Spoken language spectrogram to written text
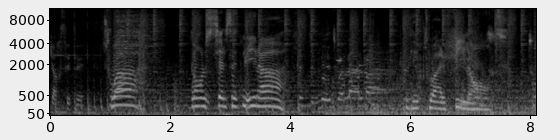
car c'était toi, dans le ciel cette nuit-là, l'étoile filante. Toi,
